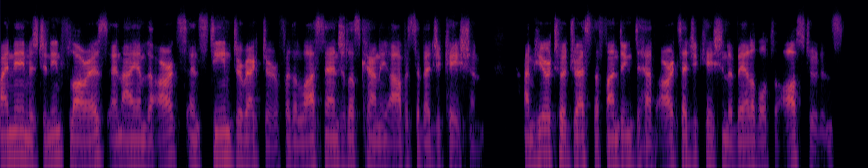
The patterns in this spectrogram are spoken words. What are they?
my name is Janine Flores and I am the Arts and STEAM Director for the Los Angeles County Office of Education. I'm here to address the funding to have arts education available to all students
